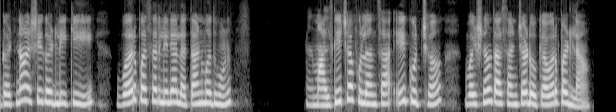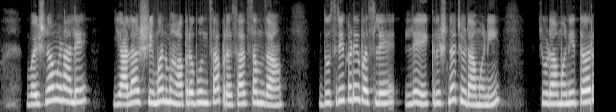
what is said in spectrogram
घटना अशी घडली की वर पसरलेल्या लतांमधून मालतीच्या फुलांचा एक गुच्छ वैष्णवदासांच्या डोक्यावर पडला. वैष्णव म्हणाले याला श्रीमन महाप्रभूंचा प्रसाद समजा. दुसरीकडे बसलेले कृष्ण चुडामणी चुडामणी तर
